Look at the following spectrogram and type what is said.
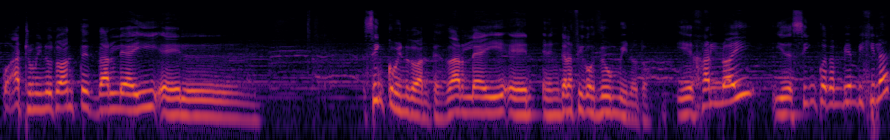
cuatro minutos antes, darle ahí el... Cinco minutos antes, darle ahí en, en gráficos de un minuto. Y dejarlo ahí, y de cinco también vigilar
